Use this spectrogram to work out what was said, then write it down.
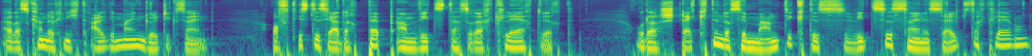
Aber das kann doch nicht allgemeingültig sein. Oft ist es ja der Pep am Witz, dass er erklärt wird. Oder steckt in der Semantik des Witzes seine Selbsterklärung?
